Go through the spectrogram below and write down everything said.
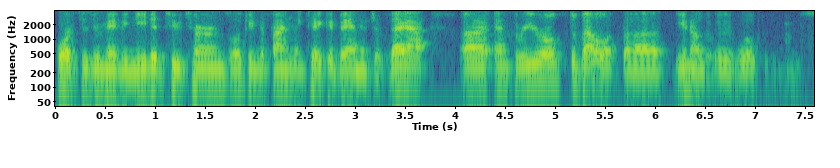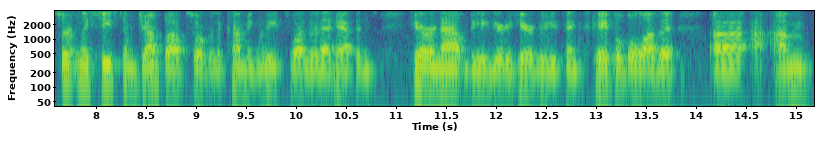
Horses who maybe needed two turns, looking to finally take advantage of that. Uh, and three-year-olds develop. Uh, you know, we'll certainly see some jump ups over the coming weeks. Whether that happens here or not, be eager to hear who you think's capable of it. Uh, I'm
